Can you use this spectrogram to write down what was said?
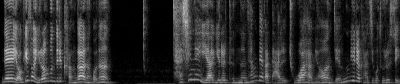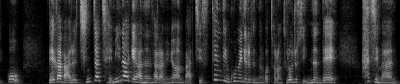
근데 여기서 이런 분들이 간과하는 거는 자신의 이야기를 듣는 상대가 나를 좋아하면 이제 흥미를 가지고 들을 수 있고 내가 말을 진짜 재미나게 하는 사람이면 마치 스탠딩 코미디를 듣는 것처럼 들어줄 수 있는데 하지만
